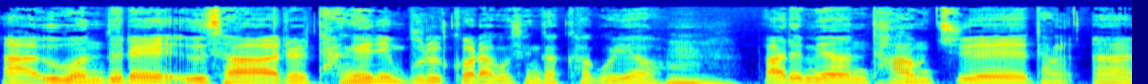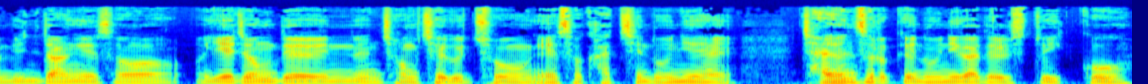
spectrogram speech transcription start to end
아, 의원들의 의사를 당연히 물을 거라고 생각하고요. 음. 빠르면 다음 주에 당, 아, 민주당에서 예정되어 있는 정책의총에서 같이 논의해 자연스럽게 논의가 될 수도 있고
